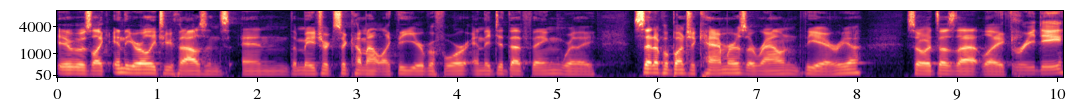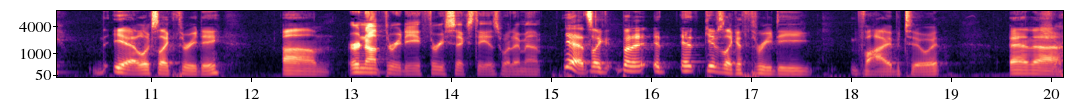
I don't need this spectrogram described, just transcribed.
it was like in the early 2000s, and The Matrix had come out like the year before, and they did that thing where they set up a bunch of cameras around the area, so it does that like 3D yeah, it looks like 3D. Um, or not 3D? 360 is what I meant. Yeah, it's like, but it, it, it gives like a 3D vibe to it, and uh,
